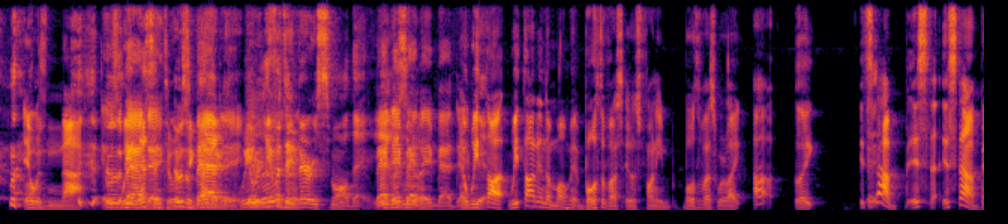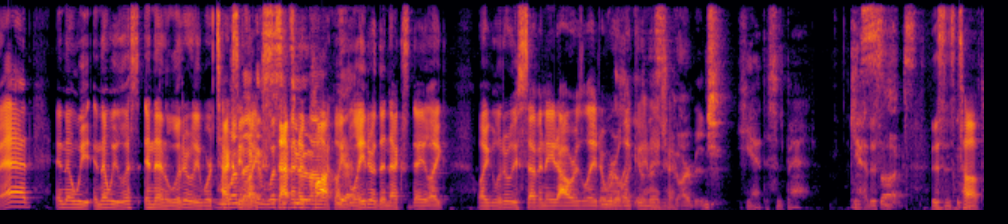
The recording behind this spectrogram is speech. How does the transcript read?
it was not. It was a we bad listened day. to it was a bad day. We it, was, it listened was to a very small day. Bad day, listened bad day, bad day. And we Yeah. thought we thought in the moment, both of us, it was funny. Both of us were like, oh, like it's not it's it's not bad. And then we and then we list and then literally we're texting back like seven to it on- o'clock, like yeah. later the next day, like like literally seven eight hours later, we're, We're like, looking "Yo, at this each is other. garbage. Yeah, this is bad. Yeah, This this sucks. is this is tough.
